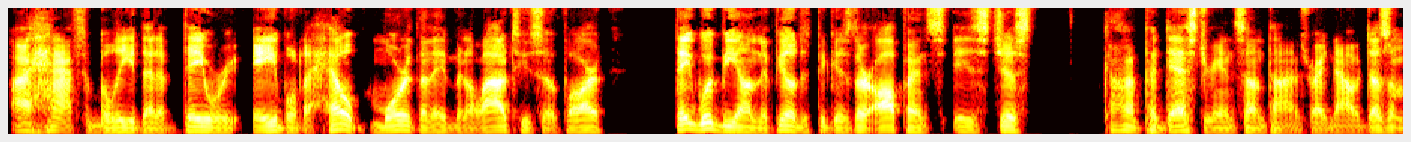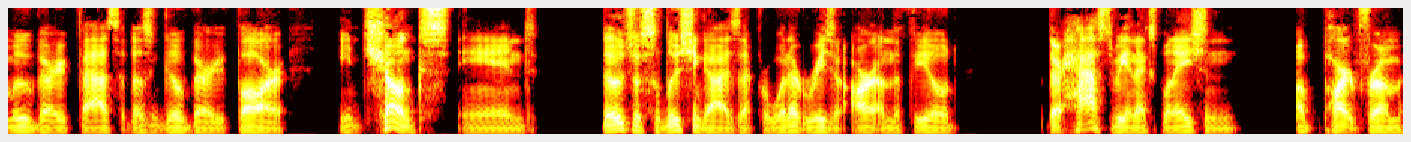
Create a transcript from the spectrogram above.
I have to believe that if they were able to help more than they've been allowed to so far, they would be on the field just because their offense is just kind of pedestrian sometimes right now. It doesn't move very fast. It doesn't go very far. in chunks. And those are solution guys that, for whatever reason, aren't on the field. There has to be an explanation apart from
